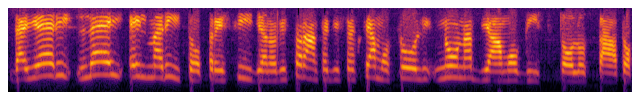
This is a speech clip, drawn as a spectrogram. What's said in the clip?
da ieri lei e il marito presidiano il ristorante, dice siamo soli, non abbiamo visto lo Stato.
